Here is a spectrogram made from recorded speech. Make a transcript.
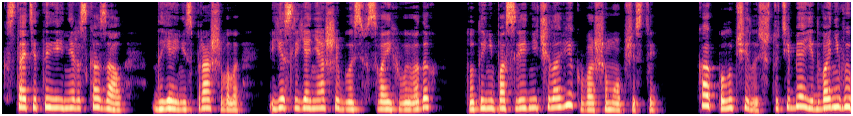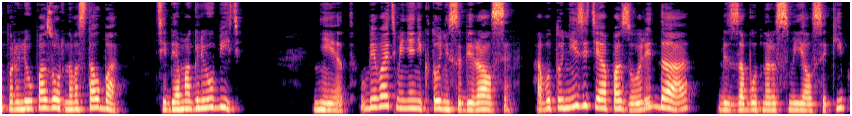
«Кстати, ты не рассказал, да я и не спрашивала. Если я не ошиблась в своих выводах, то ты не последний человек в вашем обществе. Как получилось, что тебя едва не выпороли у позорного столба? Тебя могли убить?» «Нет, убивать меня никто не собирался», а вот унизить и опозорить – да, беззаботно рассмеялся Кип,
